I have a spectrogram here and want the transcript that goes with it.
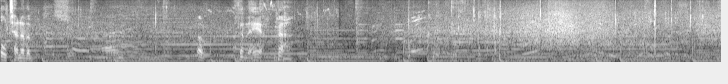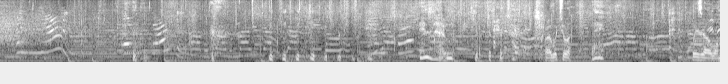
All ten of them. Um, oh, I think they're here. Hello. right, which one? Where's our one?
